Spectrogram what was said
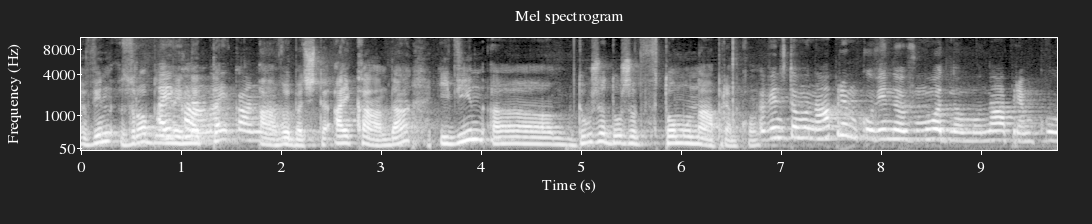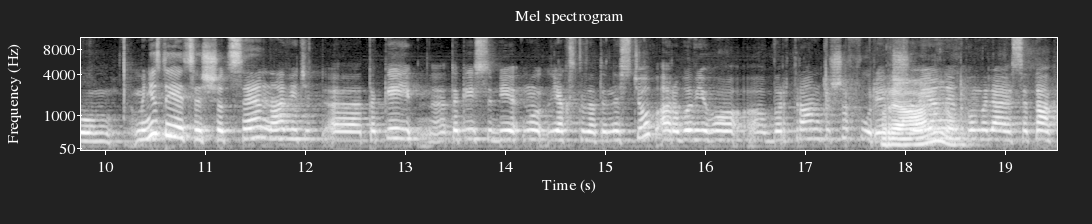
Він зроблений Айкан, не та-. А, вибачте, Айкан, да? І він дуже дуже в тому напрямку. Він в тому напрямку, він в модному напрямку. Мені здається, що це навіть е, такий, е, такий собі, ну як сказати, не Стьоп, а робив його е, Бертран Дюшафур, якщо я не помиляюся, так.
